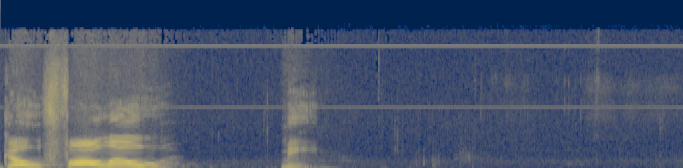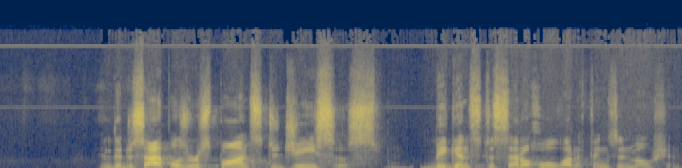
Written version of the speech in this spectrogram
go. Follow me. And the disciples' response to Jesus begins to set a whole lot of things in motion.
